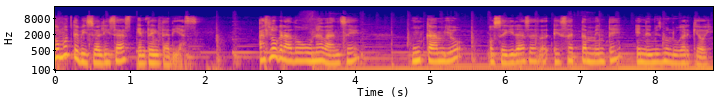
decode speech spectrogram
¿Cómo te visualizas en 30 días? ¿Has logrado un avance, un cambio o seguirás exactamente en el mismo lugar que hoy?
